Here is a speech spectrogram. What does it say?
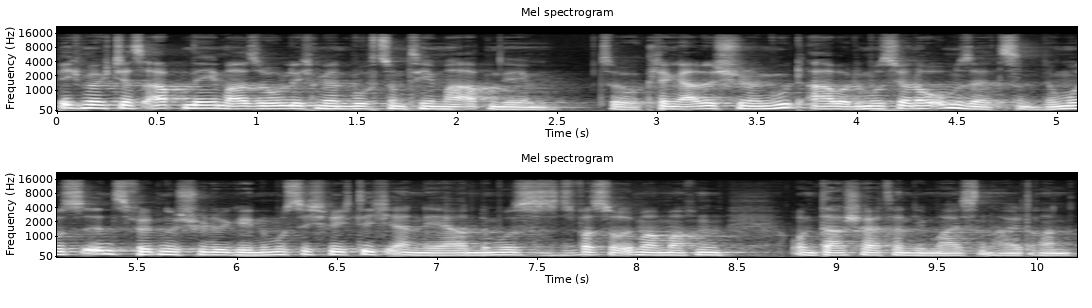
ich möchte jetzt abnehmen, also hole ich mir ein Buch zum Thema Abnehmen. So, klingt alles schön und gut, aber du musst ja noch umsetzen. Du musst ins Fitnessstudio gehen, du musst dich richtig ernähren, du musst mhm. was auch immer machen und da scheitern die meisten halt dran.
